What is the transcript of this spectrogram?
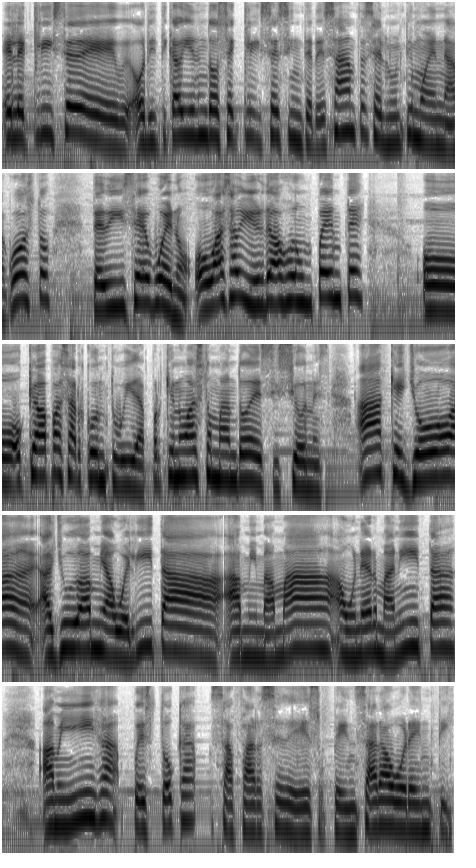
El eclipse de, ahorita vienen dos eclipses interesantes, el último en agosto. Te dice, bueno, o vas a vivir debajo de un puente o, qué va a pasar con tu vida, ¿por qué no vas tomando decisiones? Ah, que yo ah, ayudo a mi abuelita, a, mi mamá, a una hermanita, a mi hija, pues toca zafarse de eso, pensar ahora en ti.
